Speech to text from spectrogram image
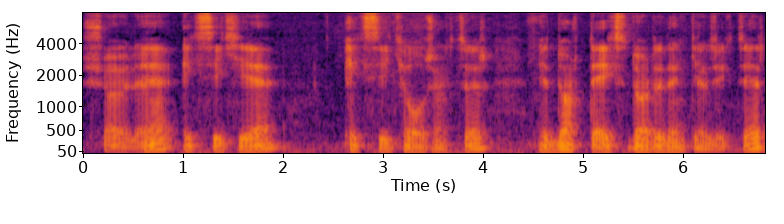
Şöyle eksi 2'ye eksi 2 olacaktır. E, 4 de eksi 4'e denk gelecektir.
